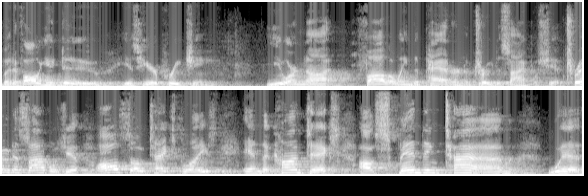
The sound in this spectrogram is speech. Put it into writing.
But if all you do is hear preaching, you are not following the pattern of true discipleship. True discipleship also takes place in the context of spending time with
